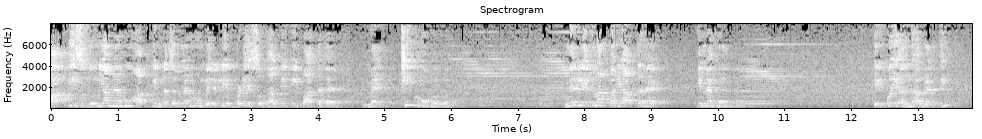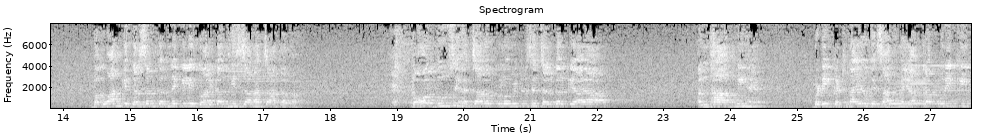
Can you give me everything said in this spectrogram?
आपकी इस दुनिया में हूँ, आपकी नज़र में हूँ, मेरे लिए बड़े सौभाग्य की बात है। मैं ठीक हूँ, भगवान। मेरे लिए इतना पर्याप्त है कि मैं हूँ। एक कोई अंधा व्यक्ति भगवान के दर्शन करने के लिए द्वारिकाधीश जाना चाहता था। बहुत दूर से, हज़ारों किलोमीटर से चल करके आया। अंधा आदमी है। बड़ी कठिनाइयों के साथ में यात्रा पूरी की।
